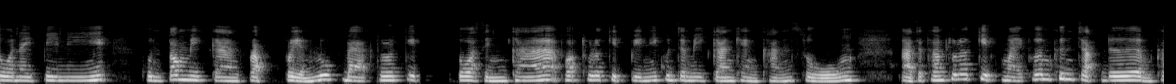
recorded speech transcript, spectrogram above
ตัวในปีนี้ คุณต้องมีการปรับเปลี่ยนรูปแบบธุรกิจ ตัวสินค้า เพราะธุรกิจปีนี้คุณจะมีการแข่งขันสูง อาจจะทำธุรกิจใหม่เพิ่มขึ้นจากเดิม ข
